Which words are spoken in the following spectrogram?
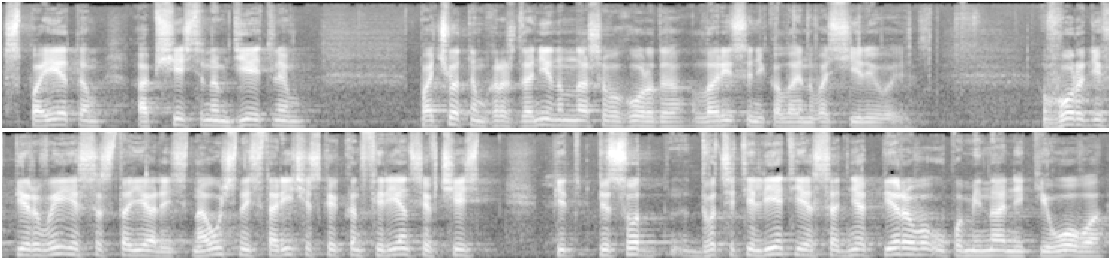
с поэтом, общественным деятелем, почетным гражданином нашего города Ларисой Николаевной Васильевой. В городе впервые состоялись научно-историческая конференция в честь 520-летия со дня первого упоминания Киова,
